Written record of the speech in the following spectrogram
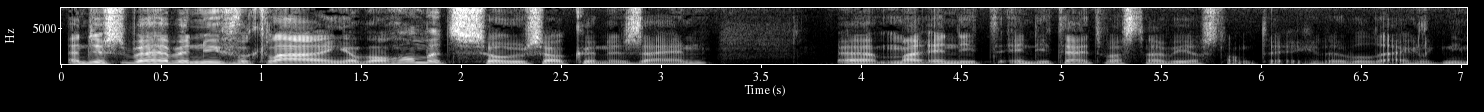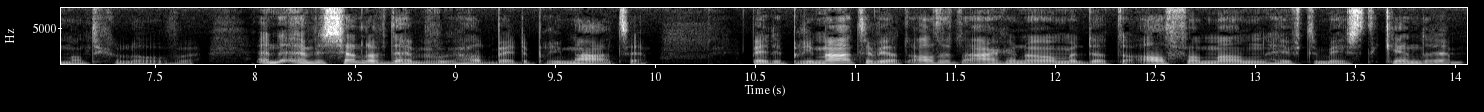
en dus we hebben nu verklaringen waarom het zo zou kunnen zijn. Uh, maar in die, in die tijd was daar weerstand tegen. Dat wilde eigenlijk niemand geloven. En, en hetzelfde hebben we gehad bij de primaten. Bij de primaten werd altijd aangenomen dat de alfaman heeft de meeste kinderen.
